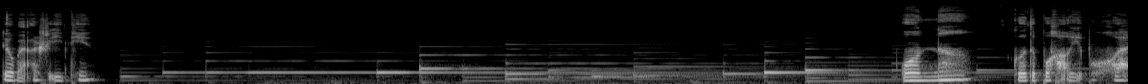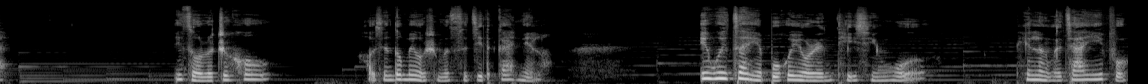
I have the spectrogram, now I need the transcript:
六百二十一天。我呢，过得不好也不坏。你走了之后，好像都没有什么四季的概念了，因为再也不会有人提醒我，天冷了加衣服。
